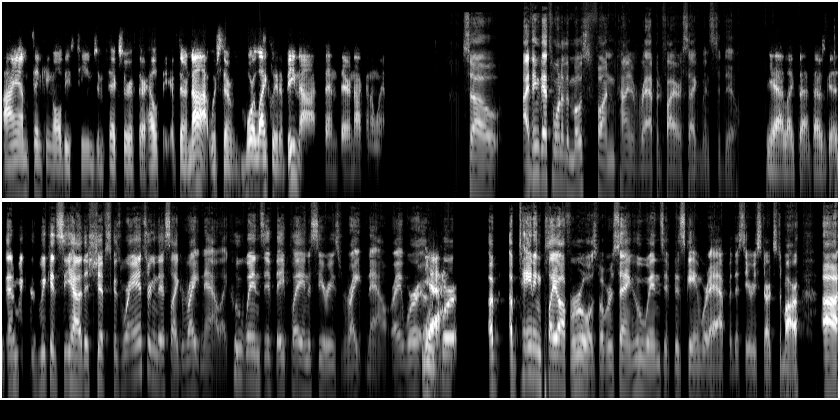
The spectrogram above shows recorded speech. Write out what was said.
I am thinking all these teams and picks are if they're healthy. If they're not, which they're more likely to be not, then they're not going to win. So I think that's one of the most fun kind of rapid fire segments to do. Yeah, I like that. That was And good. then we, could- we can see how this shifts because we're answering this like right now. Like who wins if they play in a series right now, right? We're uh, Yeah. we're ob- obtaining playoff rules, but we're saying who wins if this game were to happen. The series starts tomorrow. Uh,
